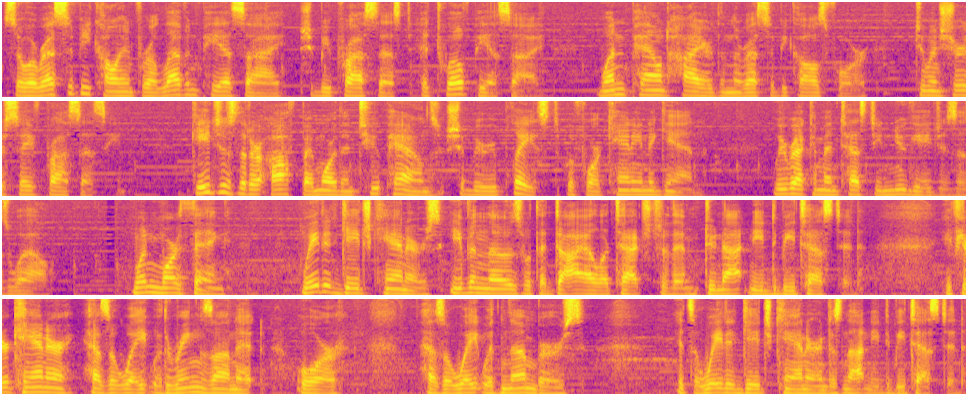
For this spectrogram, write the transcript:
so a recipe calling for 11 psi should be processed at 12 psi, 1 pound higher than the recipe calls for, to ensure safe processing. Gauges that are off by more than 2 pounds should be replaced before canning again. We recommend testing new gauges as well. One more thing. Weighted gauge canners, even those with a dial attached to them, do not need to be tested. If your canner has a weight with rings on it or has a weight with numbers, it's a weighted gauge canner and does not need to be tested.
